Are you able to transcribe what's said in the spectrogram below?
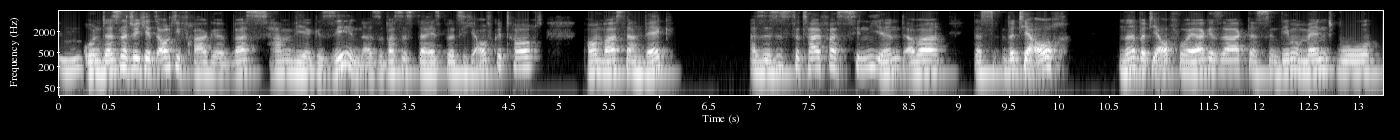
Mhm. Und das ist natürlich jetzt auch die Frage, was haben wir gesehen? Also was ist da jetzt plötzlich aufgetaucht? Warum war es dann weg? Also es ist total faszinierend, aber das wird ja auch, ne, wird ja auch vorhergesagt, dass in dem Moment, wo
